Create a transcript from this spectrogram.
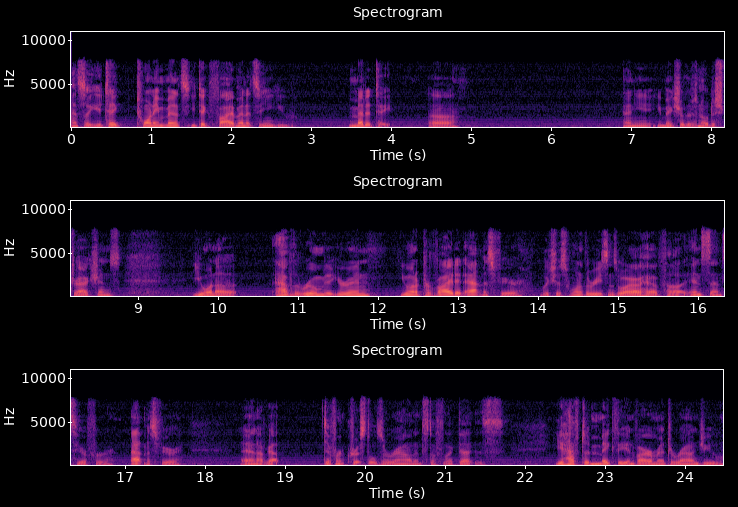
and so you take 20 minutes, you take five minutes, and you meditate. Uh, and you, you make sure there's no distractions. You want to have the room that you're in, you want to provide it atmosphere, which is one of the reasons why I have uh, incense here for atmosphere, and I've got different crystals around and stuff like that. Is you have to make the environment around you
